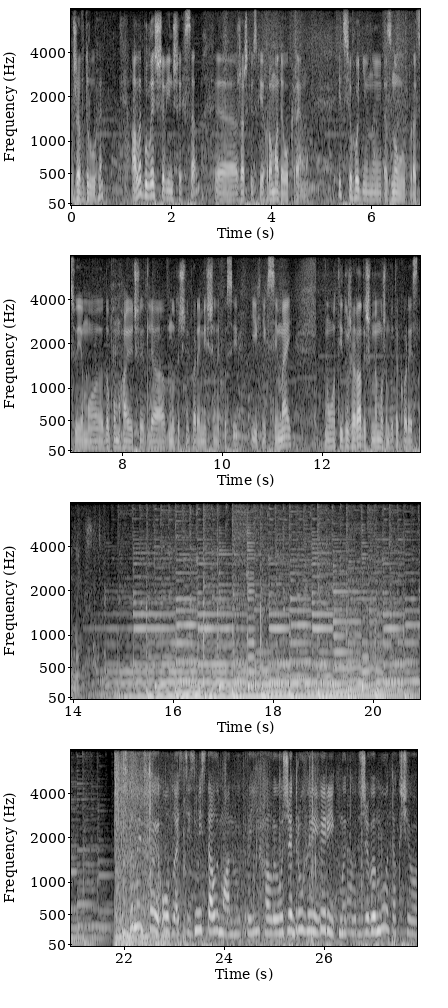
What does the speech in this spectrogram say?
вже вдруге. Але були ще в інших селах Жашківської громади окремо. І сьогодні ми знову працюємо, допомагаючи для внутрішньопереміщених осіб, їхніх сімей. От, і дуже радий, що ми можемо бути корисними. Донецької області, з міста Лиман ми приїхали. Уже другий рік ми тут живемо, так що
